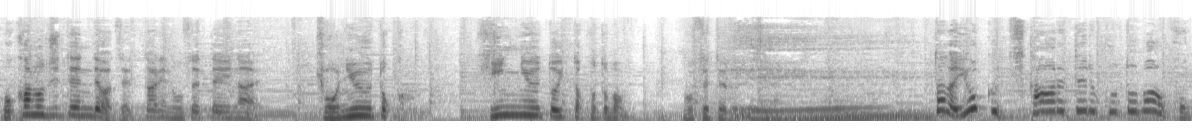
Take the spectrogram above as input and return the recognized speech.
他の辞典では絶対に載せていない巨乳とか貧乳といった言葉も載せてるんですねただよく使われている言葉を国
